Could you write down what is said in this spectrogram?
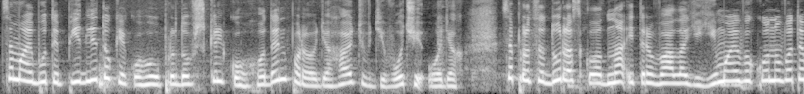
Це має бути підліток, якого упродовж кількох годин переодягають в дівочий одяг. Ця процедура складна і тривала. Її має виконувати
